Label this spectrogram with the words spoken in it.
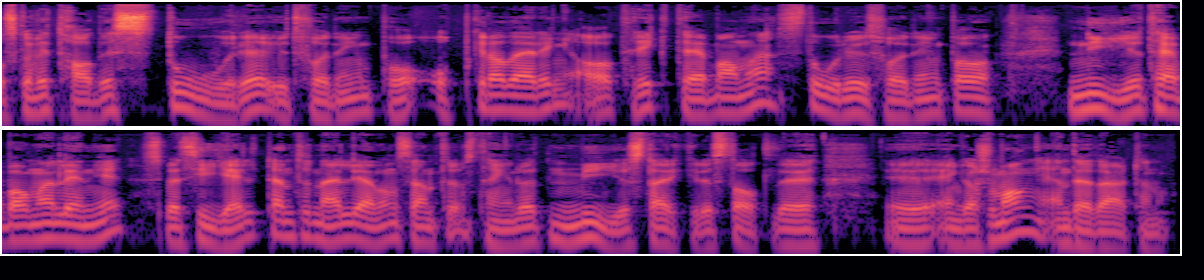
Og skal vi ta de store utfordringene på oppgradering av trikk, T-bane, store utfordringer på nye T-banelinjer, spesielt en tunnel gjennom sentrum, så trenger du et mye sterkere statlig eh, engasjement enn det det er til nå.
